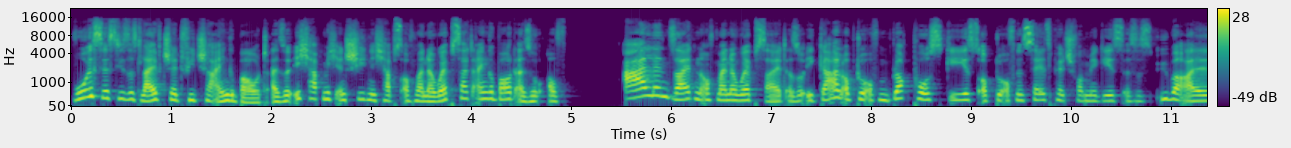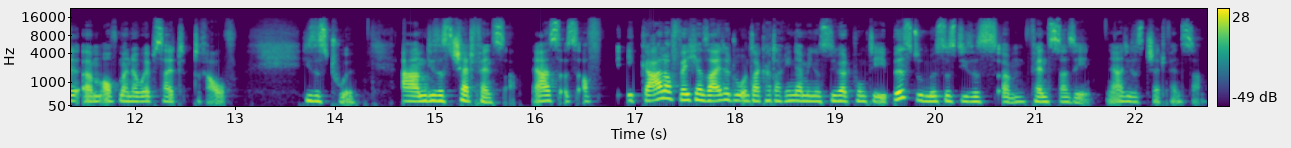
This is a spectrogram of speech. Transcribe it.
wo ist jetzt dieses Live-Chat-Feature eingebaut? Also ich habe mich entschieden, ich habe es auf meiner Website eingebaut, also auf allen Seiten auf meiner Website. Also egal, ob du auf einen Blogpost gehst, ob du auf eine Salespage von mir gehst, es ist überall ähm, auf meiner Website drauf. Dieses Tool, ähm, dieses Chatfenster. Ja, es ist auf egal auf welcher Seite du unter katharina-liebert.de bist, du müsstest dieses ähm, Fenster sehen, ja, dieses Chatfenster.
